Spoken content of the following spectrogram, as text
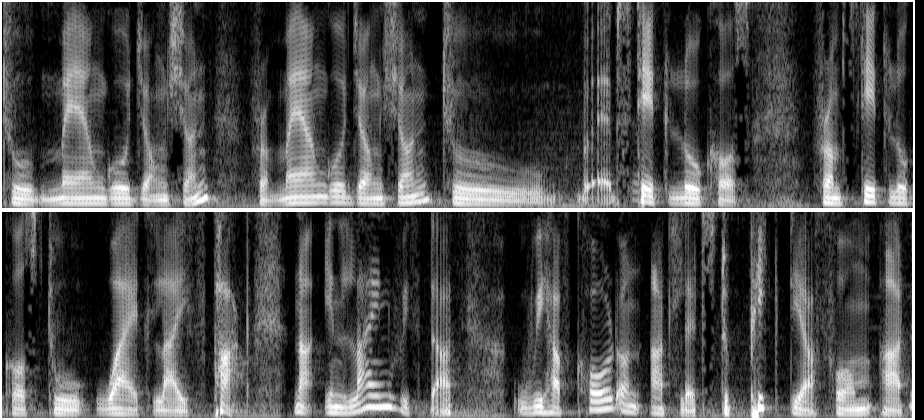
to Mayango Junction, from Mayango Junction to uh, State Locus, from State Locus to Wildlife Park. Now, in line with that, we have called on athletes to pick their form at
